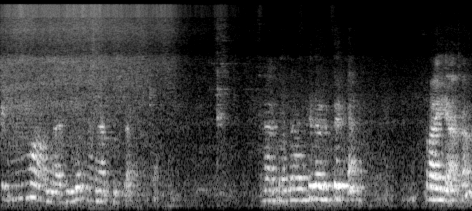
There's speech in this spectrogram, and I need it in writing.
ചുമ്മാ ഒന്നധികം അതിനകത്തിട്ട് നമുക്കിതെടുത്തിട്ട് ഫ്രൈ ആക്കാം.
